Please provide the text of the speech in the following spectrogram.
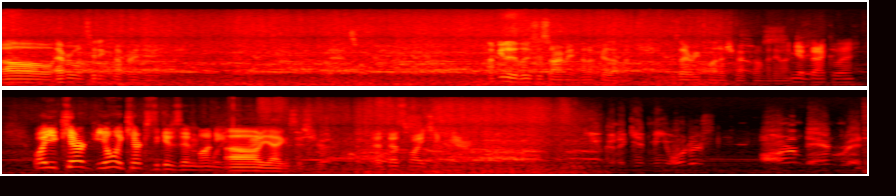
Oh, everyone's hitting top right here. I'm gonna lose this army. I don't care that much because I replenish back home anyway. get back away. Well, you care. You only care because it gives them money. Oh yeah, I guess that's true. That, that's why you should care. You gonna give me orders? Armed and ready.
